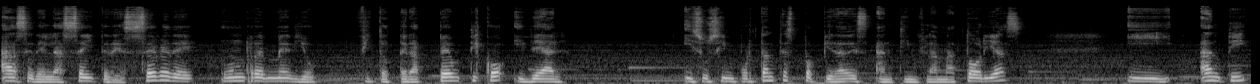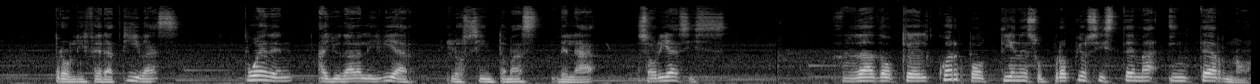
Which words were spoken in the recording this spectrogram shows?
hace del aceite de CBD un remedio fitoterapéutico ideal y sus importantes propiedades antiinflamatorias y antiproliferativas pueden ayudar a aliviar los síntomas de la psoriasis. Dado que el cuerpo tiene su propio sistema interno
